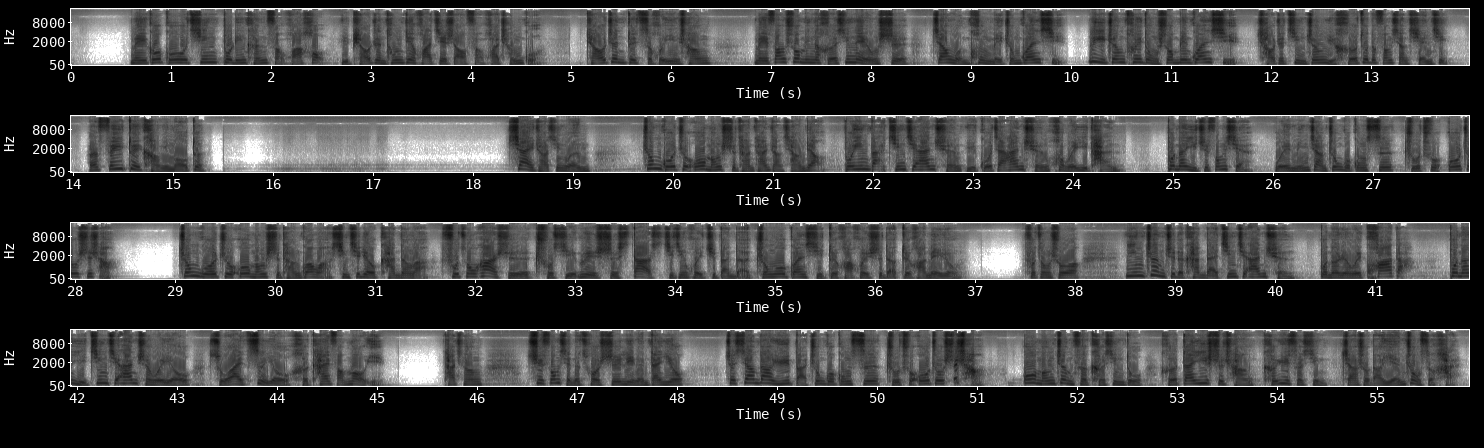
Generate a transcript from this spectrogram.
美国国务卿布林肯访华后，与朴正通电话介绍访华成果。朴正对此回应称。美方说明的核心内容是将稳控美中关系，力争推动双边关系朝着竞争与合作的方向前进，而非对抗与矛盾。下一条新闻：中国驻欧盟使团团长强调，不应把经济安全与国家安全混为一谈，不能以之风险为名将中国公司逐出欧洲市场。中国驻欧盟使团官网星期六刊登了傅聪二十日出席瑞士 Stars 基金会举办的中欧关系对话会时的对话内容。傅聪说：“应正确的看待经济安全，不能人为夸大，不能以经济安全为由阻碍自由和开放贸易。”他称：“去风险的措施令人担忧，这相当于把中国公司逐出欧洲市场。欧盟政策可信度和单一市场可预测性将受到严重损害。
